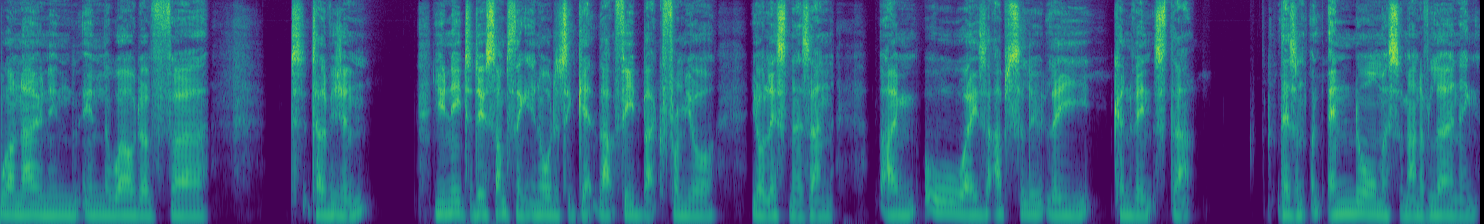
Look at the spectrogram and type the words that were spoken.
well known in in the world of uh, television, you need to do something in order to get that feedback from your your listeners. And I'm always absolutely convinced that there's an enormous amount of learning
